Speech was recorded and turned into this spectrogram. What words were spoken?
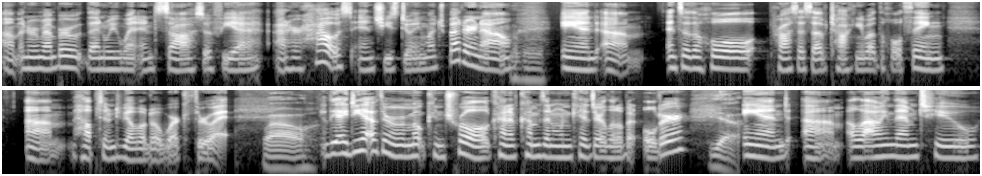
um, and remember then we went and saw sophia at her house and she's doing much better now. And um and so the whole process of talking about the whole thing um, helped him to be able to work through it. Wow. the idea of the remote control kind of comes in when kids are a little bit older. Yeah. and um, allowing them to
